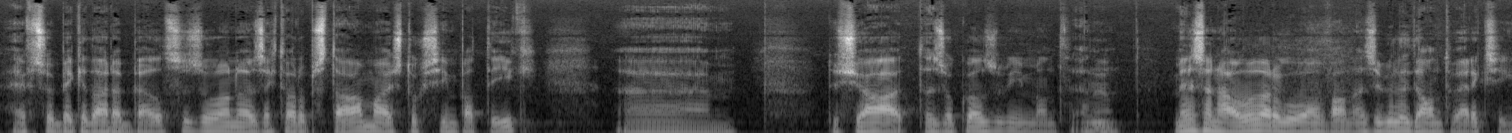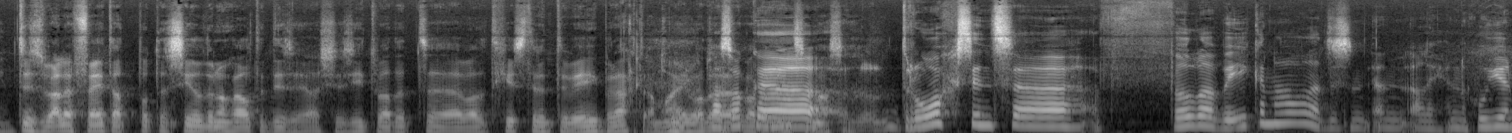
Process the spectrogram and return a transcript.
heeft zo'n beetje dat rebelse zoon, zegt daarop staan, maar hij is toch sympathiek. Ehm, dus ja, dat is ook wel zo iemand. En Ja. Mensen houden daar gewoon van en ze willen dat aan het werk zien. Het is wel een feit dat het potentieel er nog altijd is. Hè. Als je ziet wat het, eh, wat het gisteren teweeg bracht. Amai, wat, Het was een- ook wat een mensenmassa. droog sinds vele weken al. Het is een, een, goede,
